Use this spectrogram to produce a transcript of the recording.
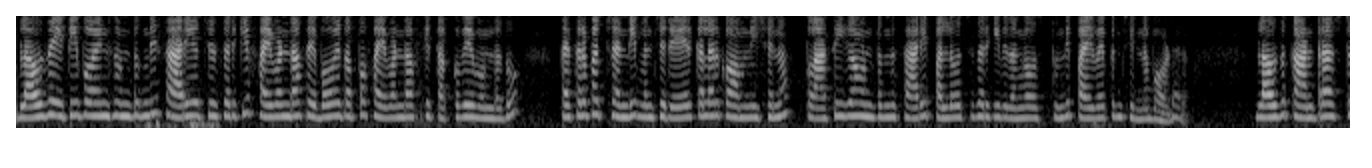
బ్లౌజ్ ఎయిటీ పాయింట్స్ ఉంటుంది. శారీ వచ్చేసరికి ఫైవ్ అండ్ హాఫ్ ఎబోవే తప్ప ఫైవ్ అండ్ హాఫ్కి తక్కువే ఉండదు. పెసరపచ్చ అండి మంచి రేర్ కలర్ కాంబినేషన్. క్లాసీగా ఉంటుంది శారీ పళ్ళు వచ్చేసరికి ఈ విధంగా వస్తుంది. పై వైపున చిన్న బార్డర్. బ్లౌజ్ కాంట్రాస్ట్.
